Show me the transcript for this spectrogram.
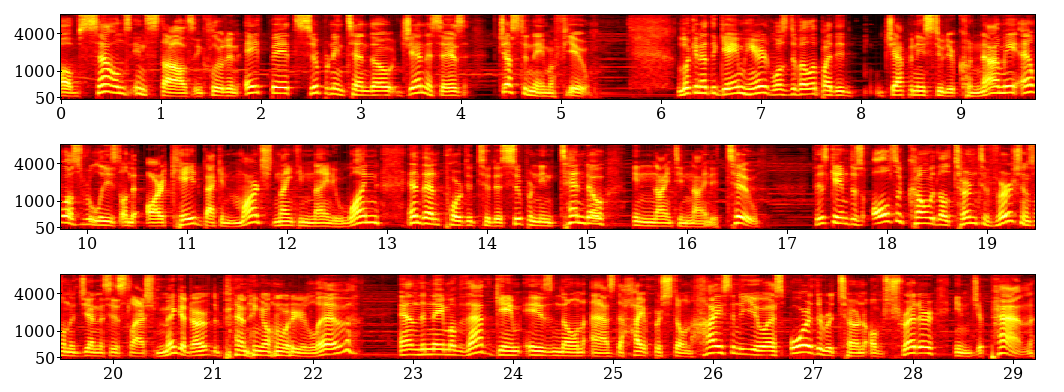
of sounds in styles including 8-bit, Super Nintendo, Genesis, just to name a few. Looking at the game here, it was developed by the Japanese studio Konami and was released on the arcade back in March 1991 and then ported to the Super Nintendo in 1992. This game does also come with alternative versions on the Genesis slash Mega Drive depending on where you live. And the name of that game is known as the Hyperstone Heist in the US or the Return of Shredder in Japan.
